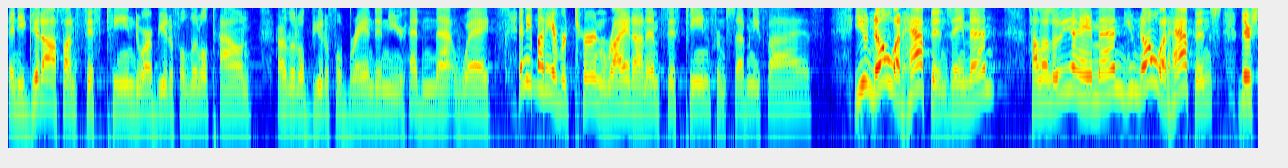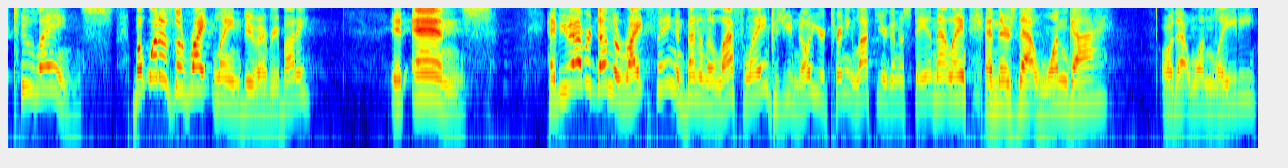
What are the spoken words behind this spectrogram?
and you get off on 15 to our beautiful little town, our little beautiful Brandon, and you're heading that way. Anybody ever turn right on M15 from 75? You know what happens, amen? Hallelujah, amen. You know what happens. There's two lanes. But what does the right lane do, everybody? It ends. Have you ever done the right thing and been in the left lane because you know you're turning left and you're going to stay in that lane, and there's that one guy or that one lady,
